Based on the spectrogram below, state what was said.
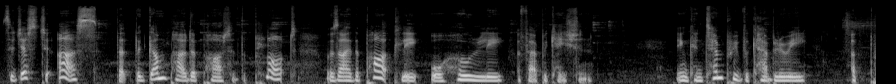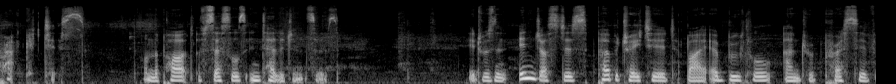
suggests to us that the gunpowder part of the plot was either partly or wholly a fabrication. In contemporary vocabulary, a practice on the part of Cecil's intelligencers. It was an injustice perpetrated by a brutal and repressive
